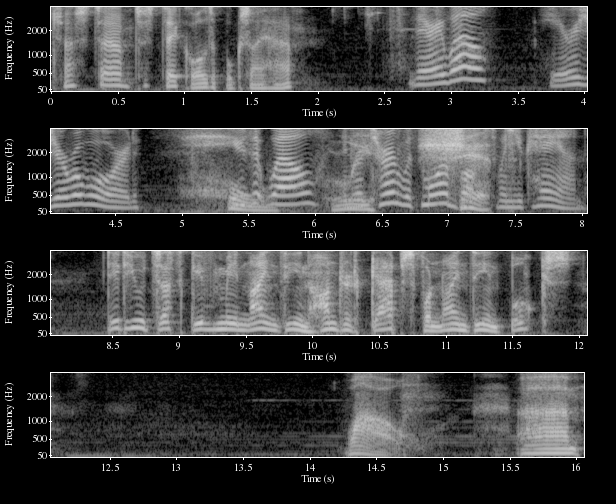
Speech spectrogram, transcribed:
Just, uh, just take all the books I have. Very well. Here is your reward. Use it well and return with more shit. books when you can. Did you just give me 1900 caps for 19 books? Wow. Um,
